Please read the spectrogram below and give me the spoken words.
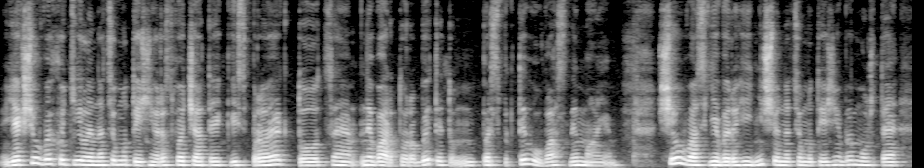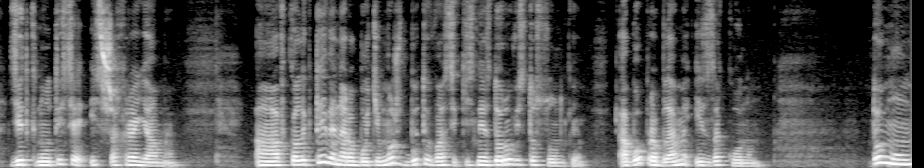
Якщо ви хотіли на цьому тижні розпочати якийсь проект, то це не варто робити, тому перспектив у вас немає. Ще у вас є вирогідність, що на цьому тижні ви можете зіткнутися із шахраями. А в колективі на роботі можуть бути у вас якісь нездорові стосунки або проблеми із законом. Тому,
